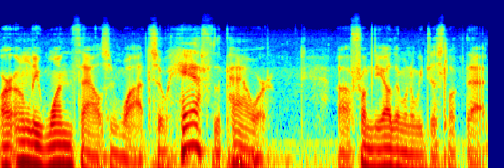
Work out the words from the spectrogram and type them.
are only 1,000 watts, so half the power uh, from the other one we just looked at.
